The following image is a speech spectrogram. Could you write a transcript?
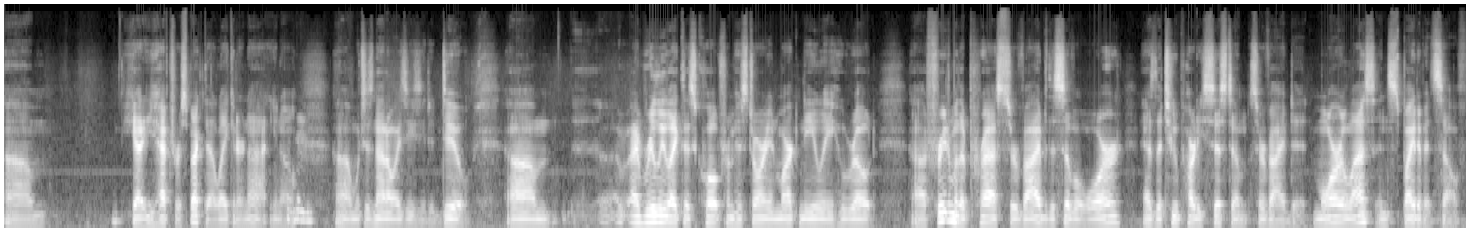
um, you, got, you have to respect that, like it or not, you know, um, which is not always easy to do. Um, I really like this quote from historian Mark Neely, who wrote, uh, Freedom of the press survived the Civil War as the two party system survived it, more or less in spite of itself.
